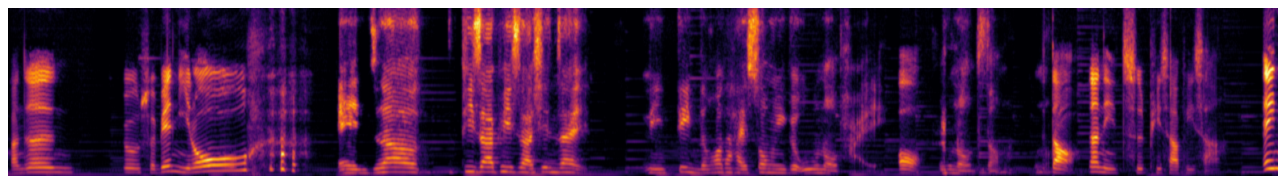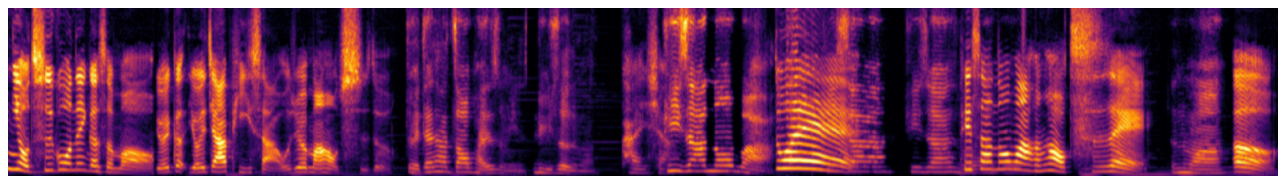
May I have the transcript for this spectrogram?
反正就随便你喽。哎、你知道披萨披萨现在你订的话，它还送一个 Uno 牌、哦，Uno 知道吗？知道。那你吃披萨披萨？哎、你有吃过那个什么？有一个有一家披萨，我觉得蛮好吃的。对，但它招牌是什么颜色？绿色的吗？看一下，披萨 Nova。披对，萨披萨披萨什么 Nova 很好吃哎、真的吗？嗯，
